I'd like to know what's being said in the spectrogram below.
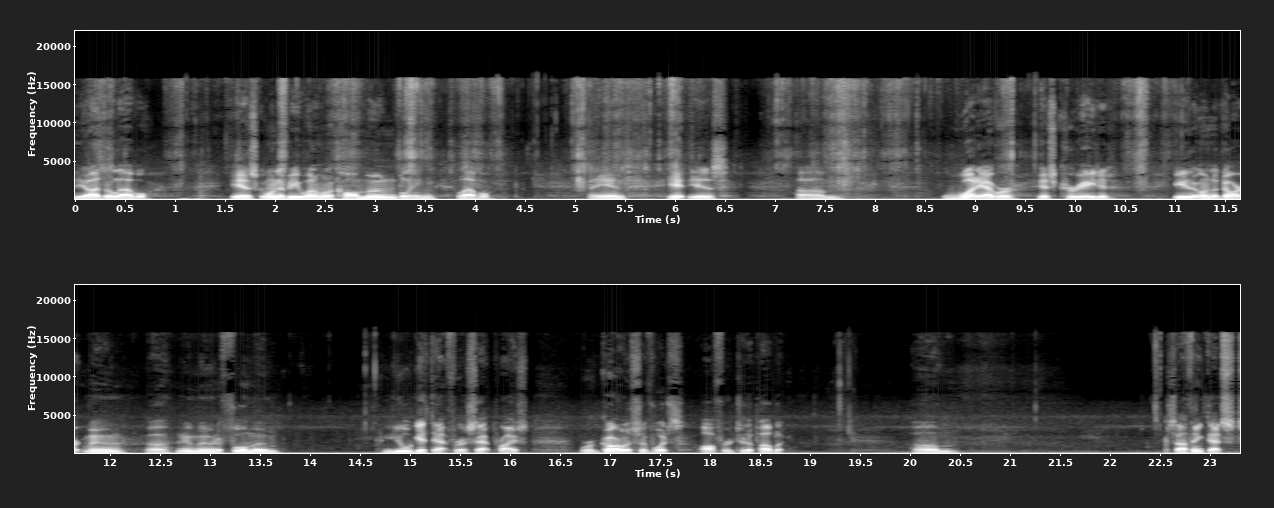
the other level is going to be what I'm going to call moon bling level and it is um, whatever is created either on the dark moon, uh, new moon, or full moon. You'll get that for a set price regardless of what's offered to the public. Um, so I think that's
